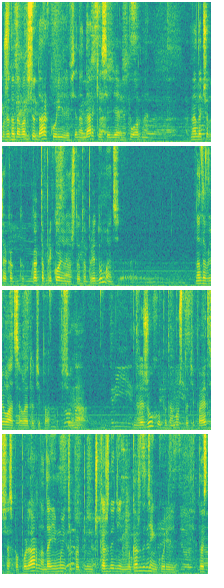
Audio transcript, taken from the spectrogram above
Уже тогда вовсю дарк курили, все на дарке сидели плотно. Надо что-то как- как-то прикольное что-то придумать. надо вливаться в эту, типа, всю движуху, потому что, типа, это сейчас популярно, да, и мы, типа, каждый день, мы каждый день курили. То есть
